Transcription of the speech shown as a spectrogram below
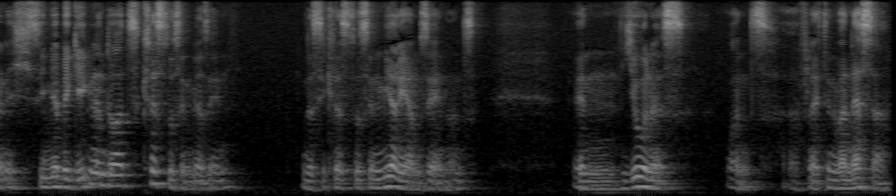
wenn ich sie mir begegnen dort, Christus in mir sehen. Und dass sie Christus in Miriam sehen und in Jonas und äh, vielleicht in Vanessa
